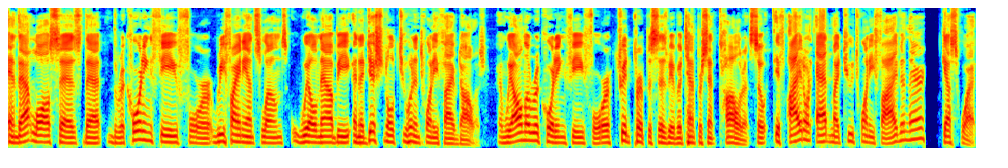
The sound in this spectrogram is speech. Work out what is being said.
And that law says that the recording fee for refinance loans will now be an additional $225. And we all know recording fee for TRID purposes, we have a 10% tolerance. So if I don't add my 225 in there, guess what?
